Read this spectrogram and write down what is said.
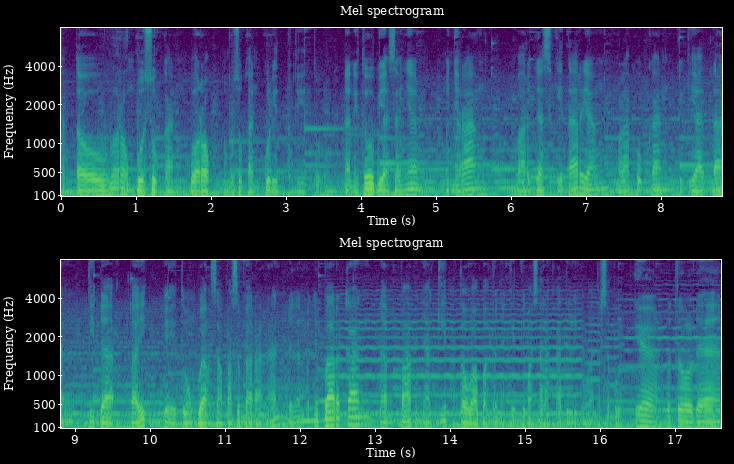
atau borok. pembusukan borok pembusukan kulit seperti itu dan itu biasanya menyerang warga sekitar yang melakukan kegiatan tidak baik yaitu membuang sampah sembarangan dengan menyebarkan dampak penyakit atau wabah penyakit ke masyarakat di lingkungan tersebut. Ya, betul dan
